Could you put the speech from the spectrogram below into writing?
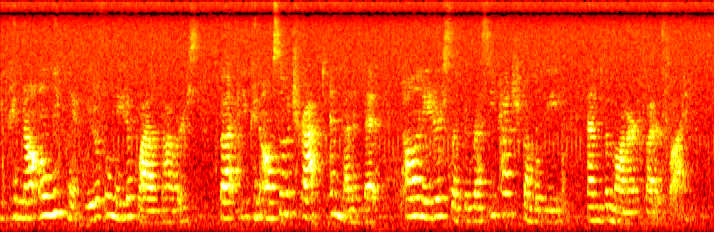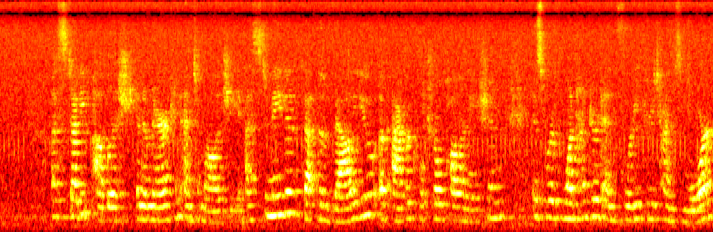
you can not only plant beautiful native wildflowers, but you can also attract and benefit pollinators like the rusty patched bumblebee and the monarch butterfly. A study published in American Entomology estimated that the value of agricultural pollination is worth 143 times more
